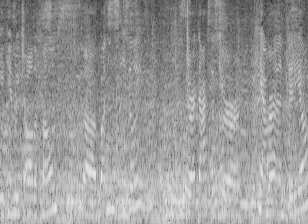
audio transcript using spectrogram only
you can reach all the phones uh, buttons easily. Direct access to your camera and video.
